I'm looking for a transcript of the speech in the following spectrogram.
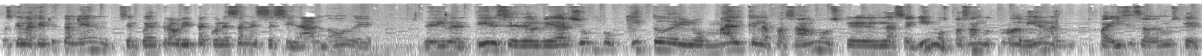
pues que la gente también se encuentra ahorita con esa necesidad, ¿no? De, de divertirse, de olvidarse un poquito de lo mal que la pasamos, que la seguimos pasando todavía en algunos países, sabemos que,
